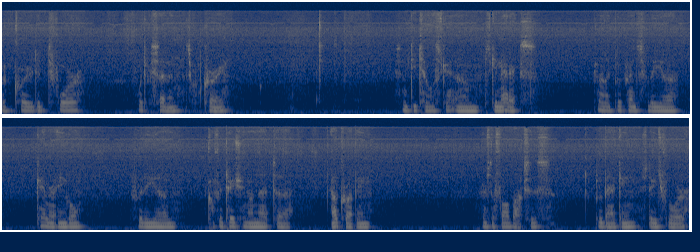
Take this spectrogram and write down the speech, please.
Robin Curry did four, four through seven. That's Robin Curry. some detail um, schematics, kind of like blueprints for the uh, camera angle for the um, confrontation on that uh, outcropping. There's the fall boxes, blue backing, stage floor,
